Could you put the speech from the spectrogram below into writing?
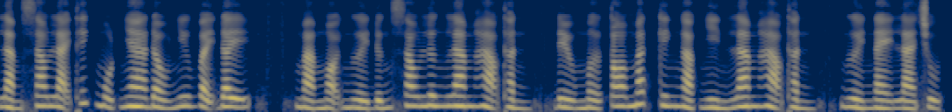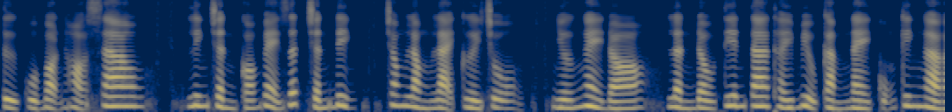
làm sao lại thích một nha đầu như vậy đây? Mà mọi người đứng sau lưng Lam Hạo Thần đều mở to mắt kinh ngạc nhìn Lam Hạo Thần, người này là chủ tử của bọn họ sao? Linh Trần có vẻ rất chấn định, trong lòng lại cười trộm, nhớ ngày đó, lần đầu tiên ta thấy biểu cảm này cũng kinh ngạc,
